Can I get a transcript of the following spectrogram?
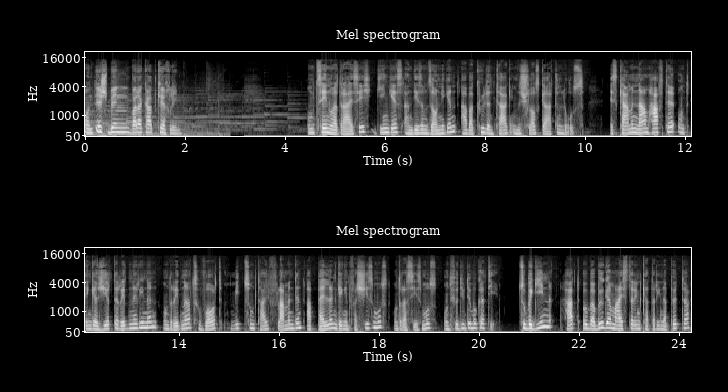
Und ich bin Barakat Kirchling. Um 10.30 Uhr ging es an diesem sonnigen, aber kühlen Tag im Schlossgarten los. Es kamen namhafte und engagierte Rednerinnen und Redner zu Wort mit zum Teil flammenden Appellen gegen Faschismus und Rassismus und für die Demokratie. Zu Beginn hat Oberbürgermeisterin Katharina Pötter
